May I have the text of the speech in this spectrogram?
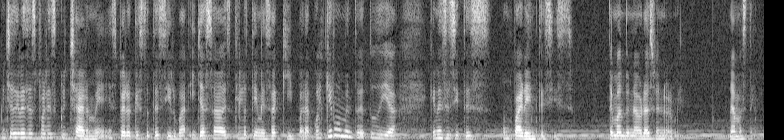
Muchas gracias por escucharme, espero que esto te sirva y ya sabes que lo tienes aquí para cualquier momento de tu día que necesites un paréntesis. Te mando un abrazo enorme. Namaste.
